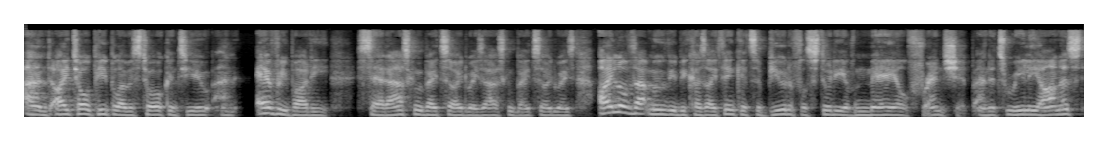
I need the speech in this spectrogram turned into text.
And I told people I was talking to you, and everybody said, Ask him about Sideways, ask him about Sideways. I love that movie because I think it's a beautiful study of male friendship, and it's really honest.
